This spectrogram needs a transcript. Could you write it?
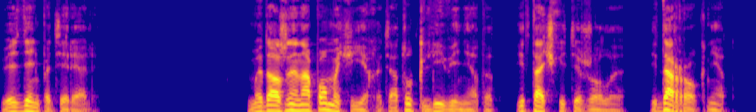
Весь день потеряли. Мы должны на помощь ехать, а тут ливень этот, и тачки тяжелые, и дорог нет.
